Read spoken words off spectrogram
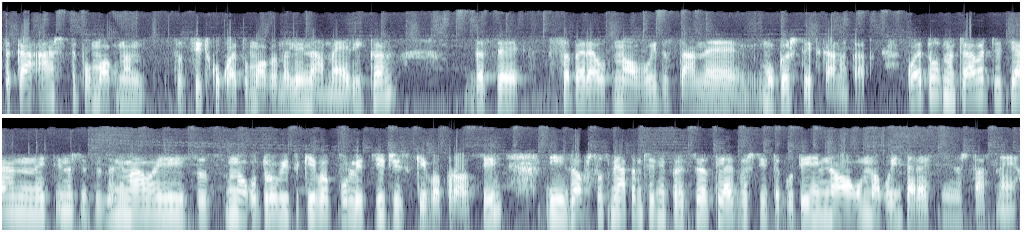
така аз ще помогна с всичко, което мога нали, на Америка, да се събере отново и да стане могъща и така нататък което означава, че тя наистина ще се занимава и с много други такива политически въпроси. И изобщо смятам, че ни предстоят следващите години много, много интересни неща с нея.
